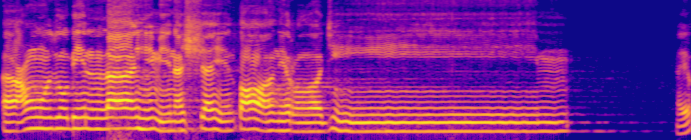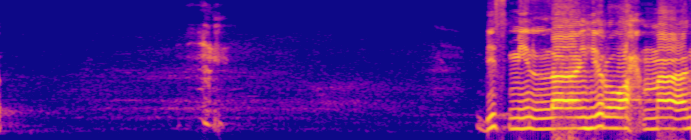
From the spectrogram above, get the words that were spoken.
A'udzu billahi minasy syaithanir rajim. بسم الله الرحمن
